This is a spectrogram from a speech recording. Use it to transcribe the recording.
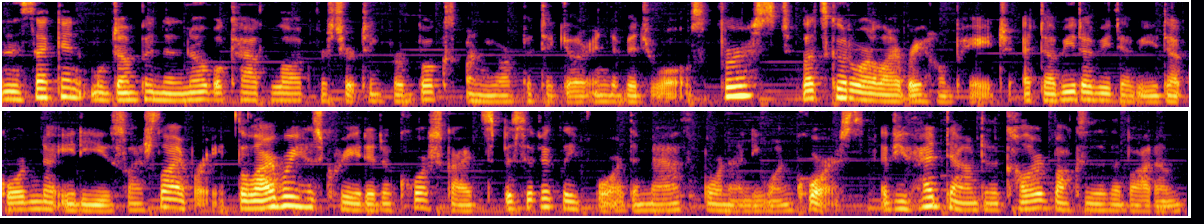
and the second will jump into the Noble Catalog for searching for books on your particular individuals. First, let's go to our library homepage at www.gordon.edu library. The library has created a course guide specifically for the Math 491 course. If you head down to the colored boxes at the bottom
